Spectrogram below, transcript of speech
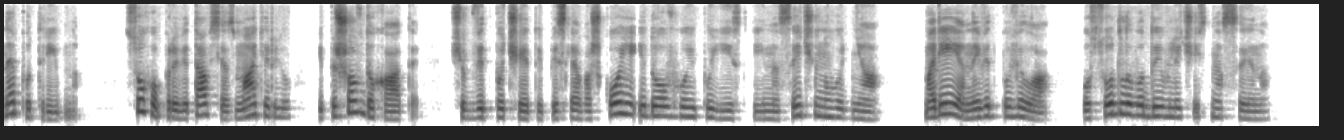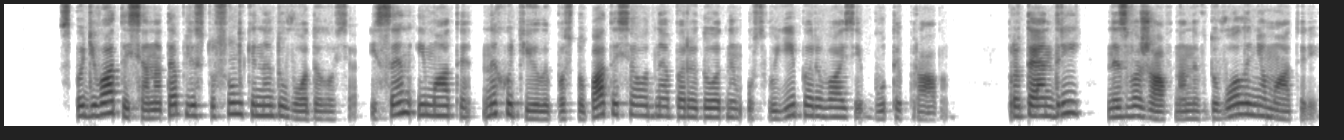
не потрібна. Сухо привітався з матір'ю і пішов до хати, щоб відпочити після важкої і довгої поїздки і насиченого дня. Марія не відповіла, осудливо дивлячись на сина. Сподіватися на теплі стосунки не доводилося, і син і мати не хотіли поступатися одне перед одним у своїй перевазі бути правим. Проте Андрій не зважав на невдоволення матері,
